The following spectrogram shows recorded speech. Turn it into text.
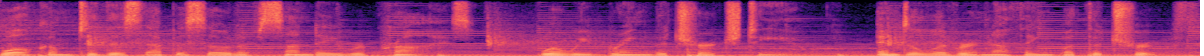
Welcome to this episode of Sunday Reprise, where we bring the church to you and deliver nothing but the truth.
